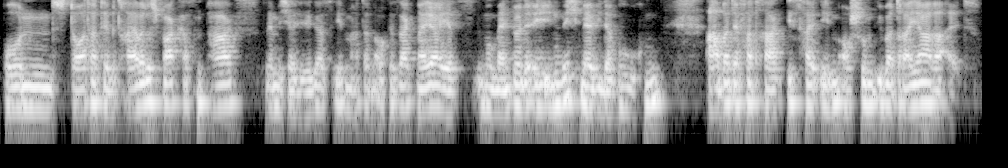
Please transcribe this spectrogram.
Und dort hat der Betreiber des Sparkassenparks, der Michael Hilgers eben, hat dann auch gesagt, na ja, jetzt im Moment würde er ihn nicht mehr wieder buchen. Aber der Vertrag ist halt eben auch schon über drei Jahre alt.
